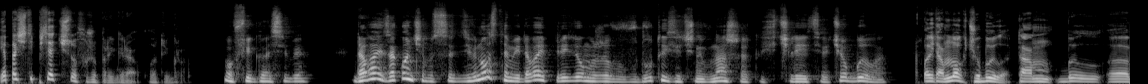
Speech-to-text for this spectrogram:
Я почти 50 часов уже проиграл в эту игру. О, фига себе. Давай закончим с 90-ми, давай перейдем уже в 2000-е, в наше тысячелетие. Что было? Ой, там много чего было. Там был... Э,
